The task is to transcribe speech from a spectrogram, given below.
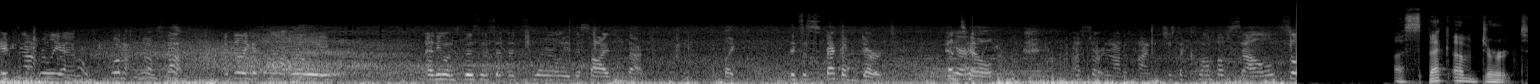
it's not really a. Well, no, no, stop. I feel like it's not really anyone's business if it's literally the size of that. Like, it's a speck of dirt until a certain amount of time. It's just a clump of cells. So A speck of dirt.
